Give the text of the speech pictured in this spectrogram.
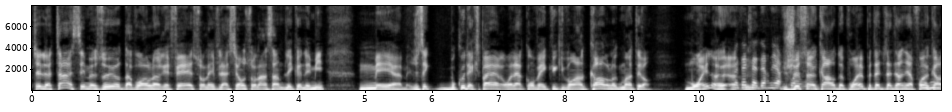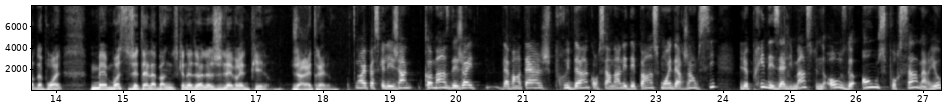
sais, le temps à ces mesures d'avoir leur effet sur l'inflation, sur l'ensemble de l'économie. Mais euh, je sais que beaucoup d'experts ont l'air convaincus qu'ils vont encore l'augmenter. Bon, moins. Peut-être la dernière fois. Juste un quart de point. Peut-être la dernière fois, un mhm. quart de point. Mais moi, si j'étais à la Banque du Canada, là, je lèverais le pied. J'arrêterais. Là. Oui, parce que les gens commencent déjà à être davantage prudents concernant les dépenses, moins d'argent aussi. Le prix des aliments, c'est une hausse de 11% Mario.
